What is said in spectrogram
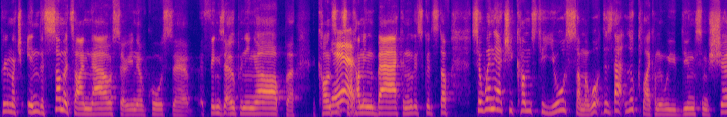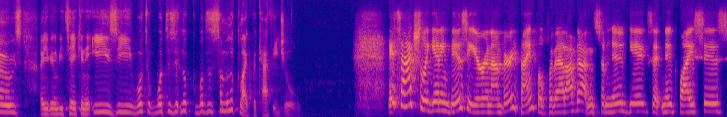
pretty much in the summertime now. So, you know, of course, uh, things are opening up, uh, concerts yeah. are coming back, and all this good stuff. So, when it actually comes to your summer, what does that look like? I mean, were you doing some shows? Are you going to be taking it easy? What What does it look? What does the summer look like for Kathy Jewell? It's actually getting busier, and I'm very thankful for that. I've gotten some new gigs at new places.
